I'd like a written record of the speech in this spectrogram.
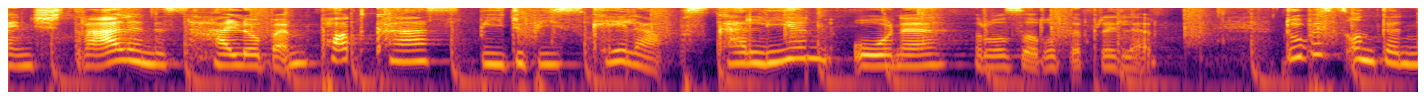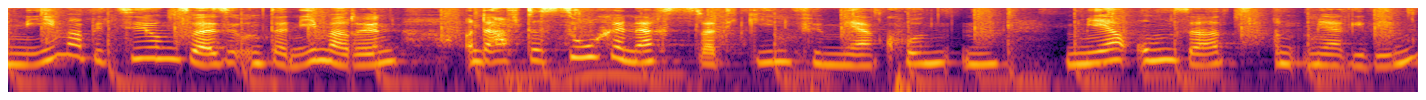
Ein strahlendes Hallo beim Podcast B2B Scale Up. Skalieren ohne rosarote Brille. Du bist Unternehmer bzw. Unternehmerin und auf der Suche nach Strategien für mehr Kunden, mehr Umsatz und mehr Gewinn?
